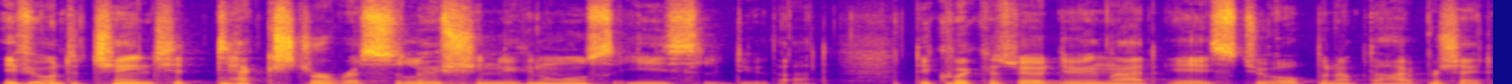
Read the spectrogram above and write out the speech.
If you want to change the texture resolution, you can also easily do that. The quickest way of doing that is to open up the Hypershade.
